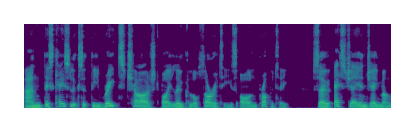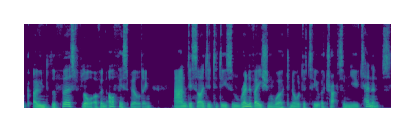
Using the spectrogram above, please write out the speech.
and this case looks at the rates charged by local authorities on property. So SJ and J Monk owned the first floor of an office building and decided to do some renovation work in order to attract some new tenants.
